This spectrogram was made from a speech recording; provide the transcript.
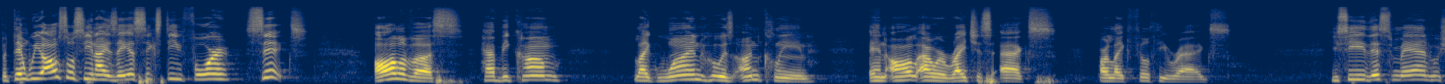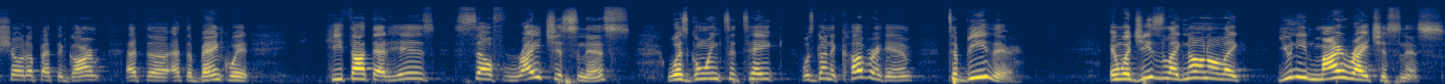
But then we also see in Isaiah 64 6, all of us have become like one who is unclean, and all our righteous acts are like filthy rags. You see, this man who showed up at the, gar- at the, at the banquet, he thought that his self righteousness was going to take, was going to cover him to be there. And what Jesus is like, no, no, like, you need my righteousness.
